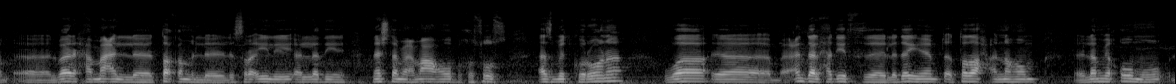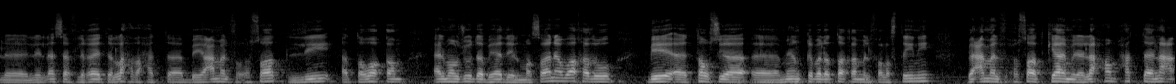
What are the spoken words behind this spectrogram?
آه، آه، البارحة مع الطاقم الإسرائيلي الذي نجتمع معه بخصوص أزمة كورونا وعند الحديث لديهم اتضح أنهم لم يقوموا للأسف لغاية اللحظة حتى بعمل فحوصات للطواقم الموجودة بهذه المصانع وأخذوا بالتوصية من قبل الطاقم الفلسطيني بعمل فحوصات كاملة لهم حتى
